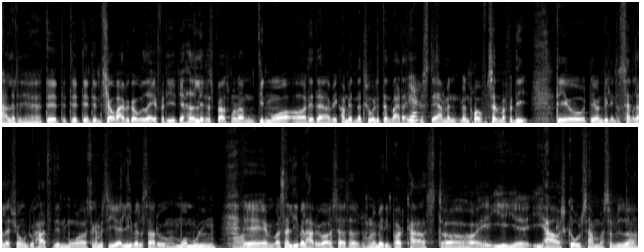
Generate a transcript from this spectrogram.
Kalle, det, det, det, det, det, det er en sjov vej, vi går ud af, fordi jeg havde lidt et spørgsmål om din mor, og det der, vi kom lidt naturligt den vej der ja. hvis det er, men, men prøv at fortælle mig, fordi det er, jo, det er jo en vildt interessant relation, du har til din mor, og så kan man sige, at alligevel så er du mor Mullen, okay. øhm, og så alligevel har du jo også, altså hun er med i din podcast, og I, I, I har også goal sammen og så videre.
